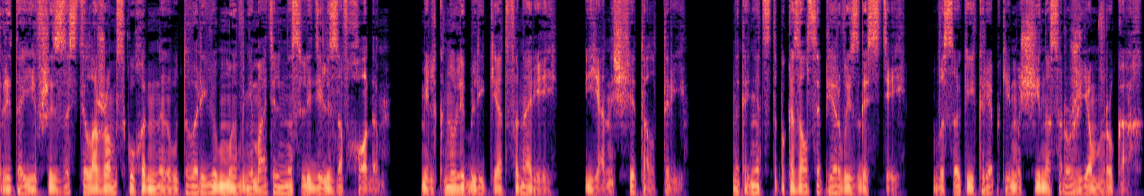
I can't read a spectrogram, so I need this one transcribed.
Притаившись за стеллажом с кухонной утварью, мы внимательно следили за входом. Мелькнули блики от фонарей. Я насчитал три. Наконец-то показался первый из гостей. Высокий крепкий мужчина с ружьем в руках.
